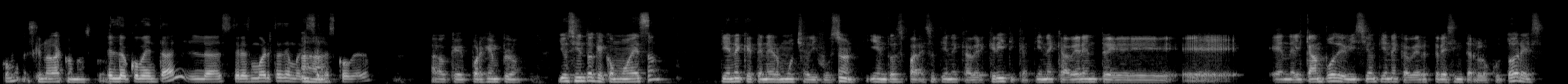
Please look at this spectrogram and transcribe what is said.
¿cómo? Es que no la conozco. El documental, Las tres muertes de Maricela Escobedo. Ah, ok, por ejemplo, yo siento que como eso tiene que tener mucha difusión y entonces para eso tiene que haber crítica, tiene que haber entre, eh, en el campo de visión tiene que haber tres interlocutores,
